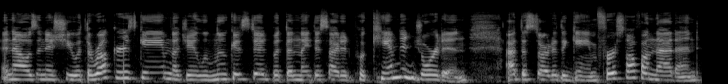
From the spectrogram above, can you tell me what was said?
and that was an issue with the Rutgers game that Jaylin Lucas did. But then they decided to put Camden Jordan at the start of the game. First off, on that end,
